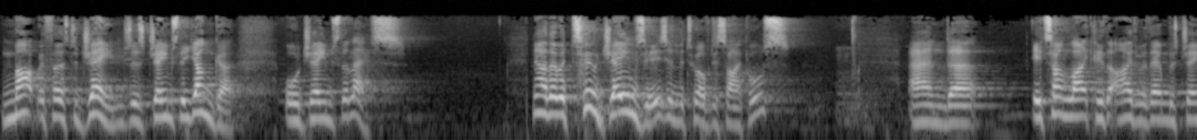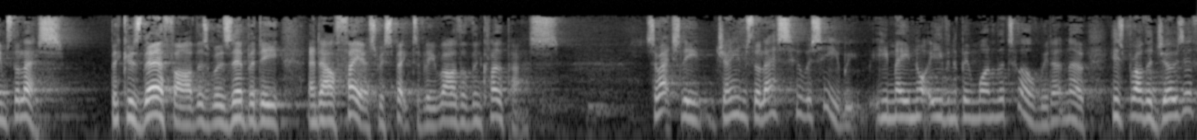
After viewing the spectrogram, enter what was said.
Mark refers to James as James the Younger or James the Less. Now, there were two Jameses in the 12 disciples. And uh, it's unlikely that either of them was James the Less, because their fathers were Zebedee and Alphaeus, respectively, rather than Clopas. So actually, James the Less, who was he? We, he may not even have been one of the twelve, we don't know. His brother Joseph,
